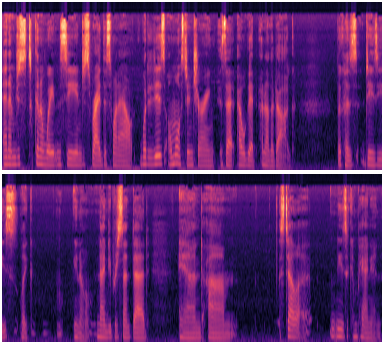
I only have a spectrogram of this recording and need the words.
and I'm just going to wait and see and just ride this one out. What it is almost ensuring is that I will get another dog because Daisy's like, you know, 90% dead and um, Stella needs a companion.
